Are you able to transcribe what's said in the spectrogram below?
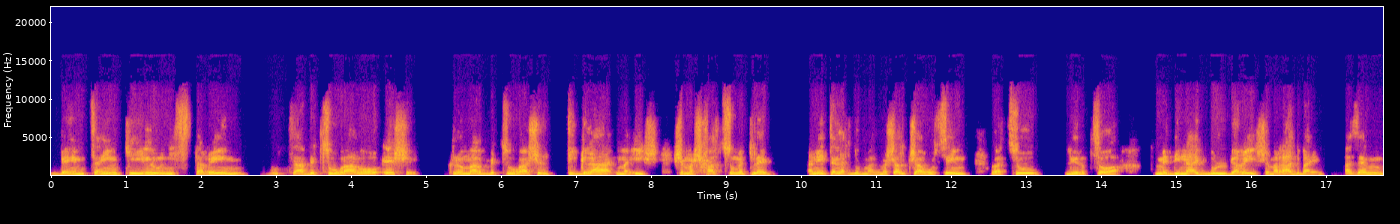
באמצעים כאילו נסתרים, בוצע בצורה רועשת, כלומר בצורה של תגרה עם האיש, שמשכה תשומת לב. אני אתן לך דוגמה, למשל כשהרוסים רצו לרצוח מדינאי בולגרי שמרד בהם, אז הם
